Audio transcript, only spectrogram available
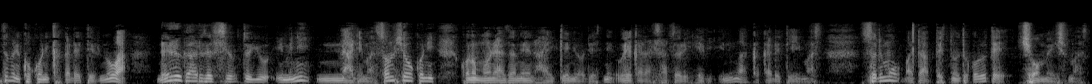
つまりここに書かれているのは、ネルガールですよという意味になります。その証拠に、このモネアザネの背景にはですね、上から悟り蛇犬が書かれています。それもまた別のところで証明します。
